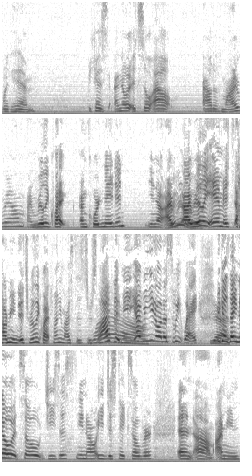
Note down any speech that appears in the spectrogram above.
with him because I know it's so out out of my realm. I'm really quite uncoordinated. You know, I, I Really? really am. It's I mean, it's really quite funny. My sisters laugh at me. I mean, you know, in a sweet way Yeah. because they know it's so Jesus. You know, he just takes over, and um, I mean.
